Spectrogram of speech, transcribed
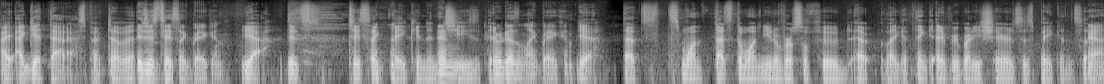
I, I get that aspect of it. It just tastes like bacon. yeah, it's tastes like bacon and, And cheese. who doesn't like bacon? Yeah, that's one. That's the one universal food. uh, Like I think everybody shares is bacon. So Yeah.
